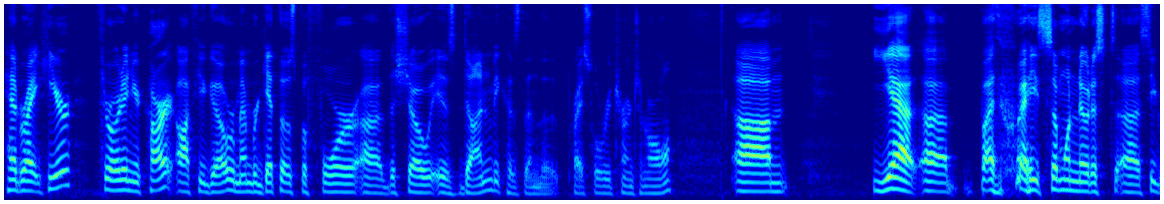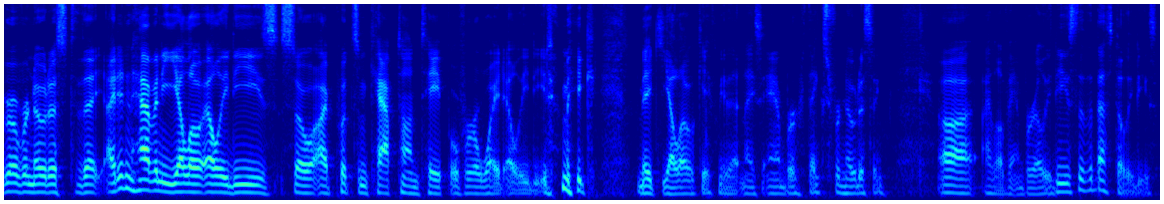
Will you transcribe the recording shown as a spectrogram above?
head right here, throw it in your cart, off you go. Remember, get those before uh, the show is done because then the price will return to normal. Um, yeah, uh, by the way, someone noticed, uh, C. Grover noticed that I didn't have any yellow LEDs, so I put some Kapton tape over a white LED to make, make yellow. It gave me that nice amber. Thanks for noticing. Uh, I love amber LEDs, they're the best LEDs.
